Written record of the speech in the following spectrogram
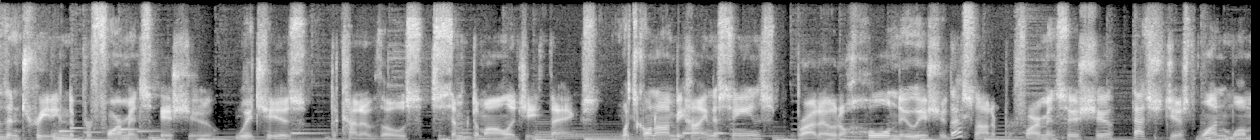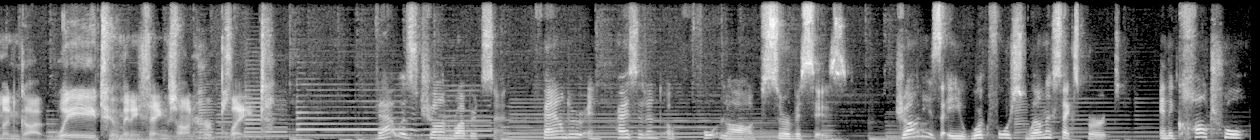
than treating the performance issue, which is the kind of those symptomology things, what's going on behind the scenes brought out a whole new issue. That's not a performance issue. That's just one woman got way too many things on her plate. That was John Robertson, founder and president of FORTLOG Services. John is a workforce wellness expert and a cultural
